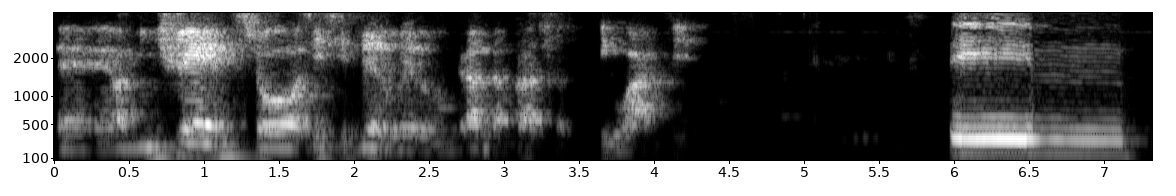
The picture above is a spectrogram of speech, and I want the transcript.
Eh, a Vincenzo, sì sì, vero, vero, un grande abbraccio a tutti quanti. E, ehm,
